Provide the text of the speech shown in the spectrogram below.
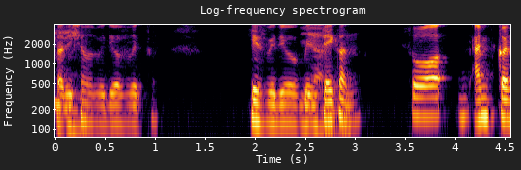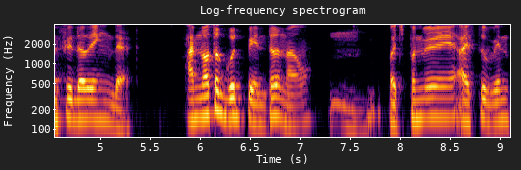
traditional videos with his video been Hmm. Yeah. taken so I'm considering that I'm not a good painter now Hmm. बचपन में I used to win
